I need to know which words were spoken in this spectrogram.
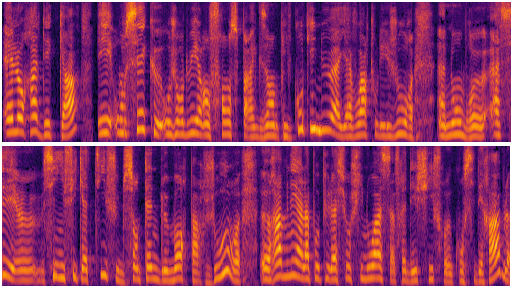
elle aura des cas et on sait qu'aujourd'hui en France, par exemple, il continue à y avoir tous les jours un nombre assez euh, une centaine de morts par jour. Euh, ramener à la population chinoise, ça ferait des chiffres considérables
